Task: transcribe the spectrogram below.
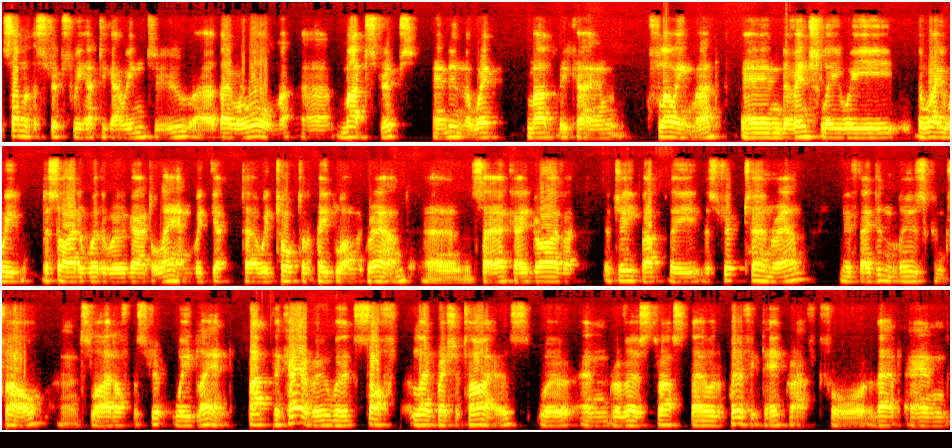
some of the strips we had to go into, uh, they were all uh, mud strips, and in the wet, mud became flowing mud. And eventually, we the way we decided whether we were going to land, we'd get uh, we'd talk to the people on the ground and say, okay, drive a jeep up the the strip, turn around, and if they didn't lose control and slide off the strip, we'd land. But the Caribou, with its soft, low pressure tyres were and reverse thrust, they were the perfect aircraft for that. And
